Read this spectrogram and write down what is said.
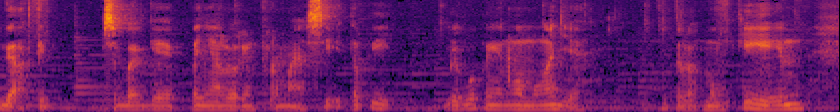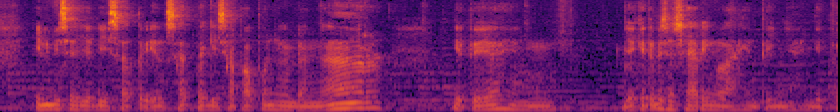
nggak aktif sebagai penyalur informasi. Tapi ya gue pengen ngomong aja gitu loh. Mungkin ini bisa jadi satu insight bagi siapa pun yang dengar gitu ya yang ya kita bisa sharing lah intinya gitu.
